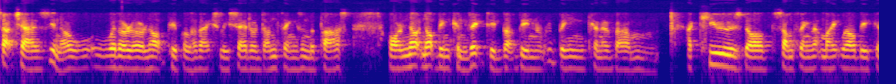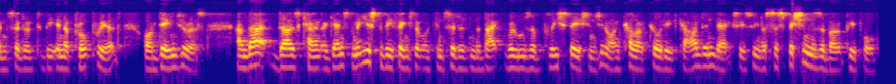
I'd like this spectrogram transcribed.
such as, you know, whether or not people have actually said or done things in the past, or not not being convicted, but being being kind of um, accused of something that might well be considered to be inappropriate or dangerous. And that does count against them. It used to be things that were considered in the back rooms of police stations, you know, on color-coded card indexes, you know, suspicions about people,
